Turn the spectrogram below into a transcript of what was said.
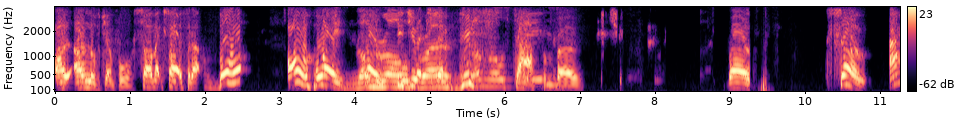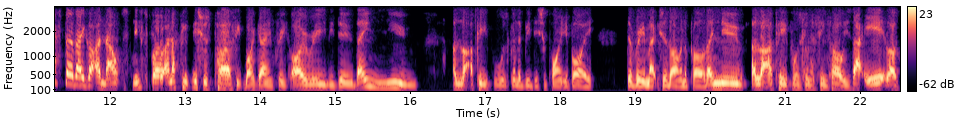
I, I love Gen four, so I'm excited for that. But oh boy, Drum so roll, did you bro. expect this Drum rolls, to happen, bro? Bro, so after they got announced this, bro, and I think this was perfect by Game Freak. I really do. They knew a lot of people was going to be disappointed by the remakes of Diamond and Pearl. They knew a lot of people was going to think, "Oh, is that it?" Like,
